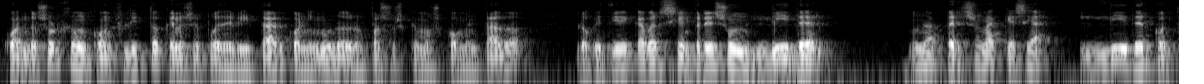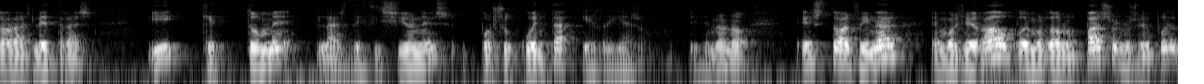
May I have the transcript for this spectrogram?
cuando surge un conflicto que no se puede evitar con ninguno de los pasos que hemos comentado, lo que tiene que haber siempre es un líder, una persona que sea líder con todas las letras y que tome las decisiones por su cuenta y riesgo. Dice, no, no, esto al final hemos llegado, hemos dado los pasos, no se puede.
